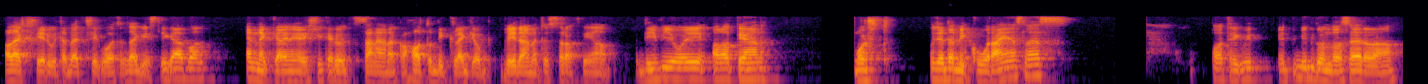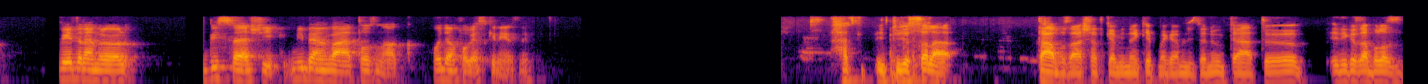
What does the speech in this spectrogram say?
a legsérültebb egység volt az egész ligában, ennek ellenére sikerült Szánának a hatodik legjobb védelmet összerakni a DVOA alapján. Most ugye Demico Ryans lesz. Patrik, mit, mit gondolsz erről a védelemről? Visszaesik, miben változnak, hogyan fog ez kinézni? Hát itt ugye Szalá távozását kell mindenképp megemlítenünk, tehát én igazából az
